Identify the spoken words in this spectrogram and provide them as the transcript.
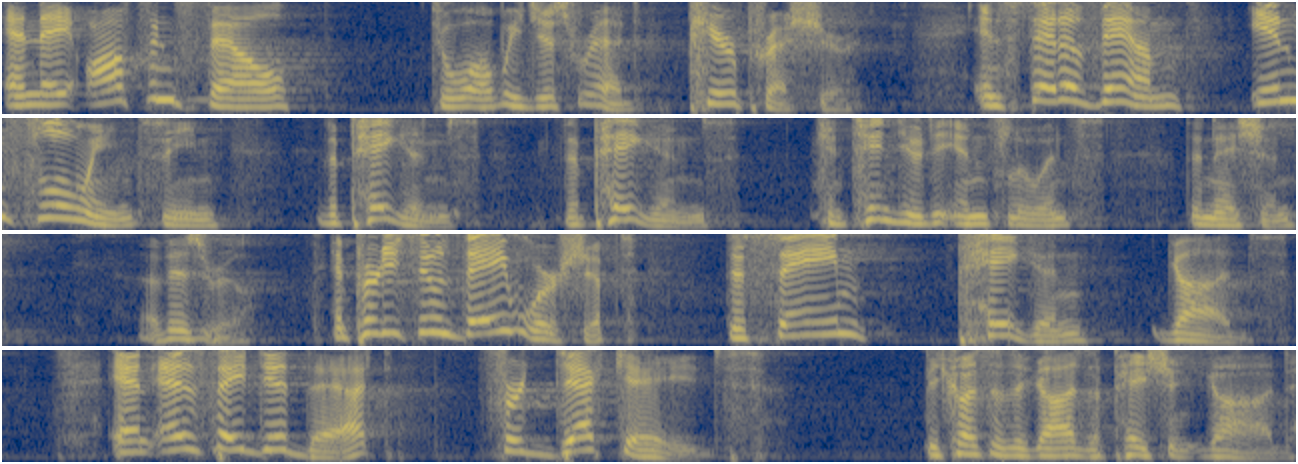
And they often fell to what we just read peer pressure. Instead of them influencing the pagans, the pagans continued to influence the nation of Israel. And pretty soon they worshiped the same pagan gods. And as they did that for decades, because of the God's a patient God,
